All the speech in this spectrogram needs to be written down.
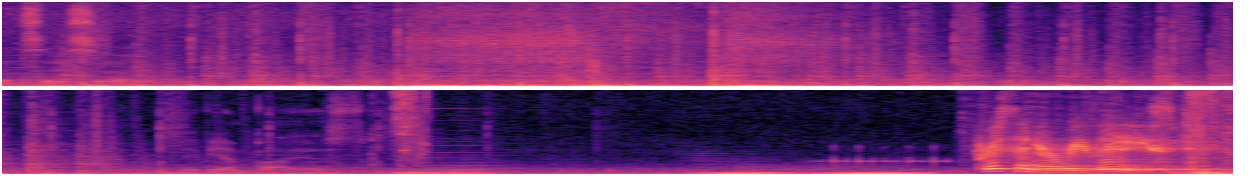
I'd say so. Maybe I'm biased. Prisoner released.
